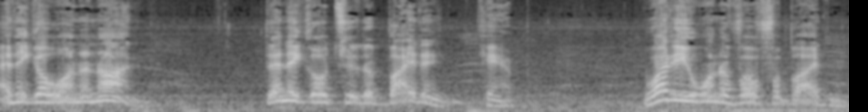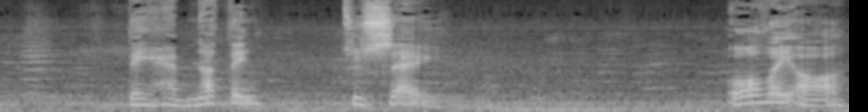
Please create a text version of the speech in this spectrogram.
and they go on and on. Then they go to the Biden camp. Why do you want to vote for Biden? They have nothing to say. All they are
